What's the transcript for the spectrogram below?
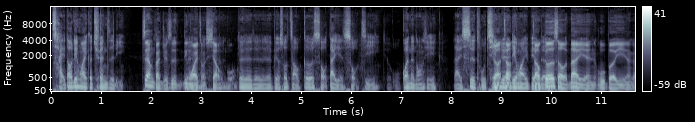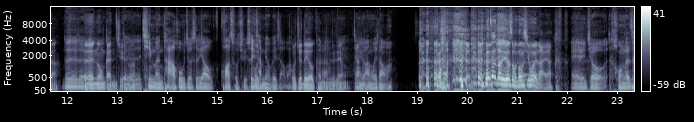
踩到另外一个圈子里，这样感觉是另外一种效果。对对对对对，比如说找歌手代言手机，就无关的东西来试图侵略另外一边。找歌手代言 Uber E 那个啊，对对对呃，那种感觉嘛，对对对，亲门踏户就是要跨出去，所以你才没有被找吧？我觉得有可能是这样。这样有安慰到吗？那 这样到底有什么东西会来啊？哎，就红了再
